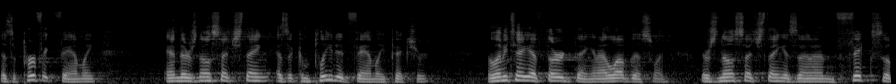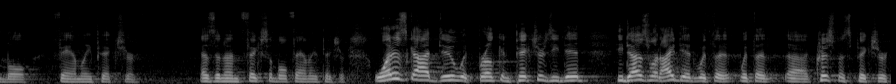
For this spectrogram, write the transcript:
as a perfect family, and there's no such thing as a completed family picture. And let me tell you a third thing, and I love this one. There's no such thing as an unfixable family picture. As an unfixable family picture. What does God do with broken pictures? He did. He does what I did with the with the uh, Christmas picture.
